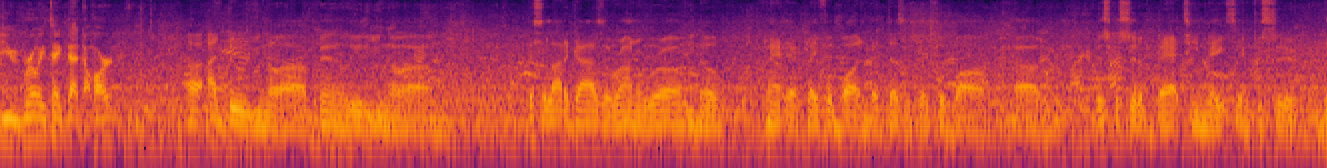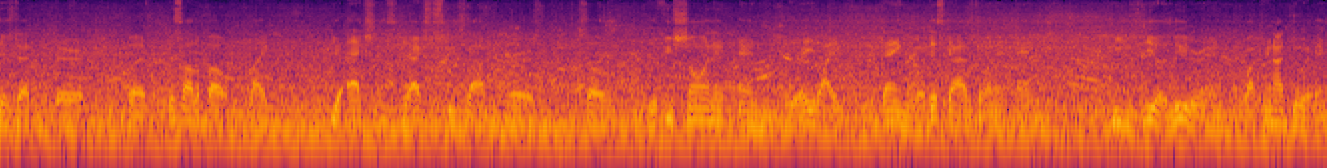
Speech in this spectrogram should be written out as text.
do you really take that to heart? Uh, I do. You know, uh, being a leader, you know, um, there's a lot of guys around the world, you know, that play football and that doesn't play football. Um, it's considered bad teammates and considered this, that, and the third. But it's all about like your actions. Your actions speaks louder than words. So if you're showing it and you're like, dang, well, this guy's doing it, and he's he a leader, and why can't I do it? And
